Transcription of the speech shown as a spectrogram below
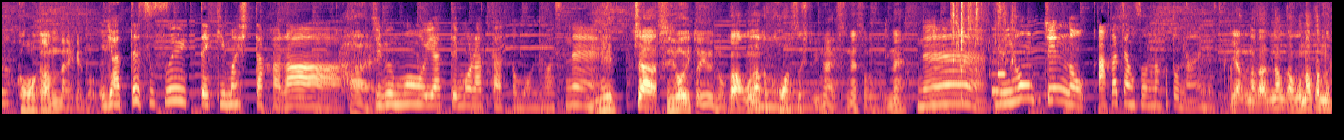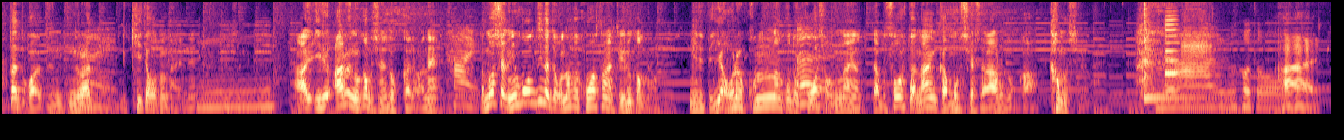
ん分かんないけど。やって続いてきましたから、はい。自分もやってもらったと思いますね。めっちゃ強いというのがお腹壊す人いないですねそういうのね。ねえ。日本人の赤ちゃんそんなことないですか？いやなんかなんかお腹塗ったりとか塗らはい。聞いたことないうねあいるあるのかもしれないどっかではね。はい。もしかしたら日本人だってお腹壊さない人いるかもよ。見てていや俺はこんなこと壊したことないなって。多分そういう人は何かもしかしたらあるのかかもしれない。なるほど。はい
